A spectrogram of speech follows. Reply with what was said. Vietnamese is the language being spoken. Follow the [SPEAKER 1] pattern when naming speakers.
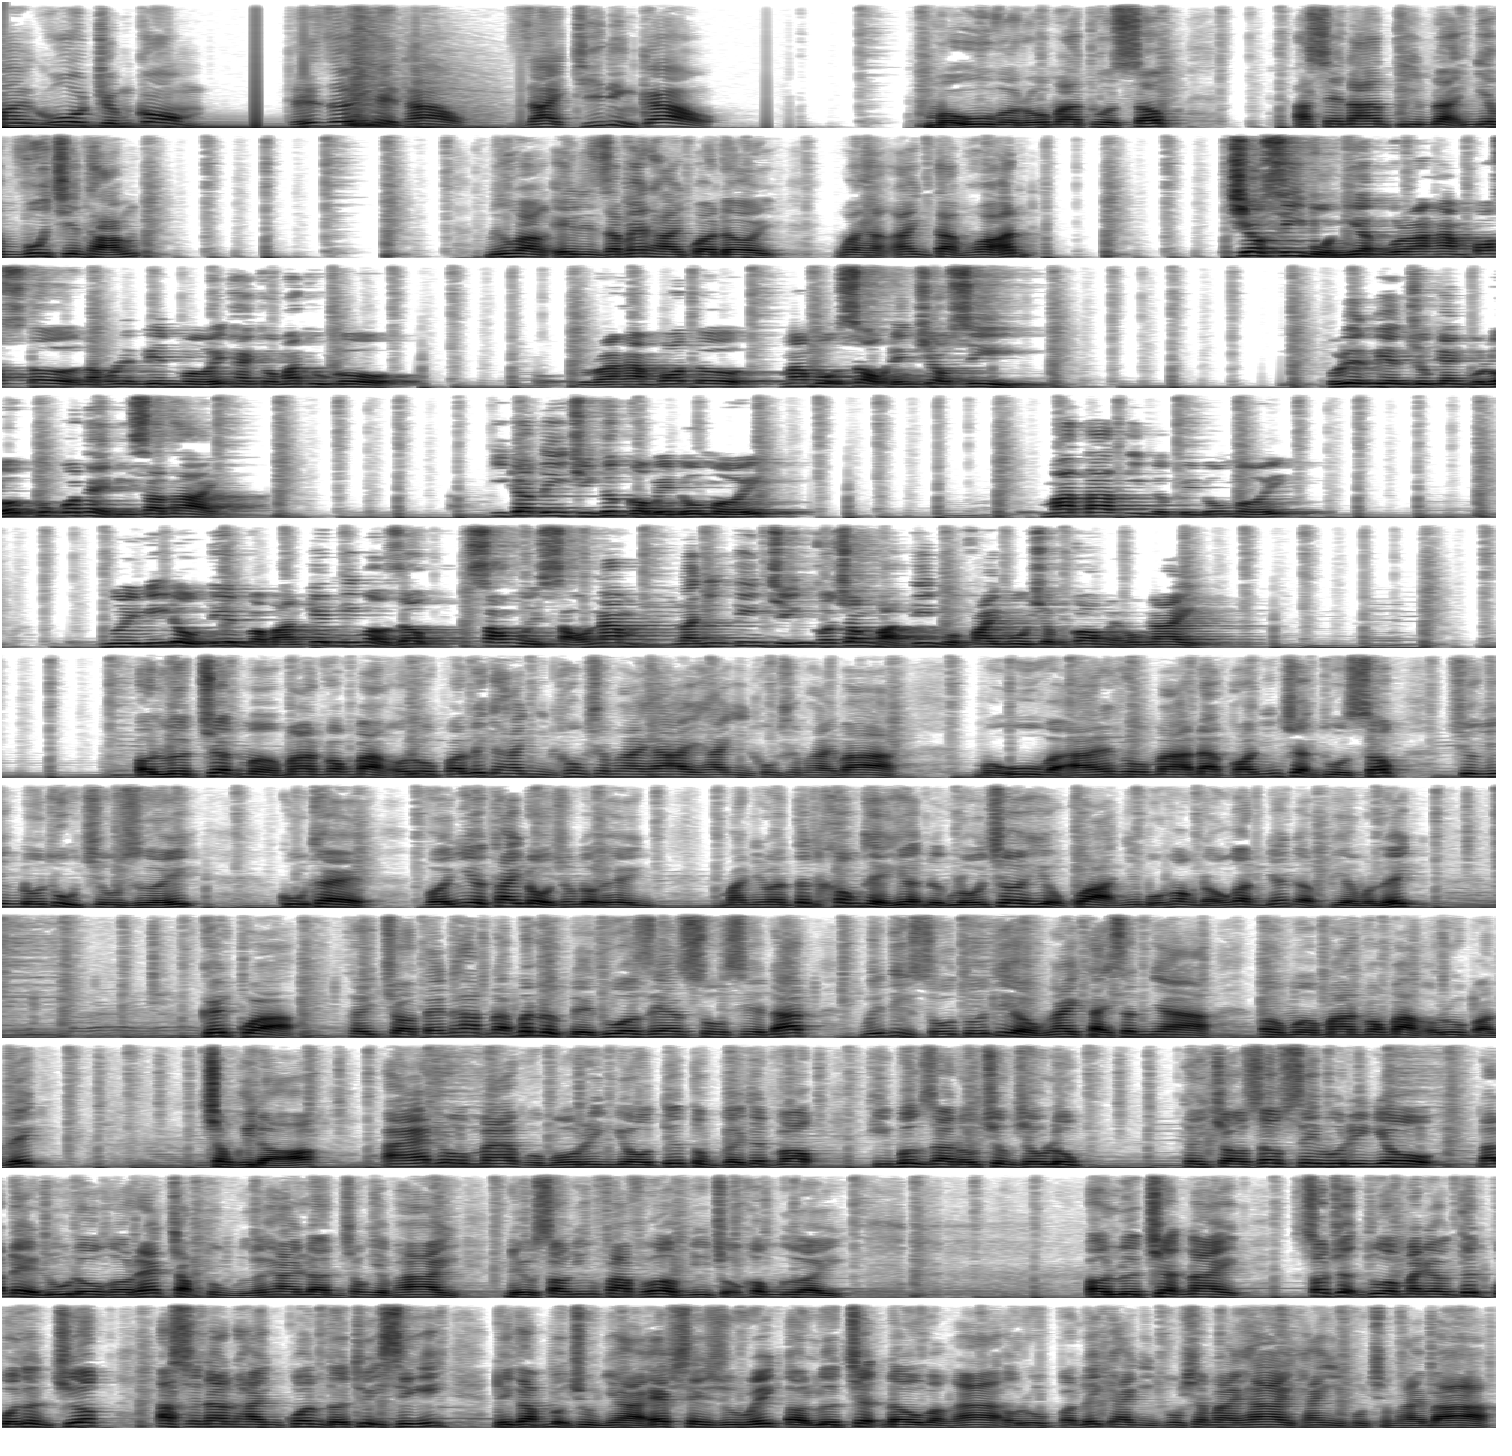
[SPEAKER 1] figo.com Thế giới thể thao, giải trí đỉnh cao.
[SPEAKER 2] MU và Roma thua sốc, Arsenal tìm lại niềm vui chiến thắng. Nữ hoàng Elizabeth II qua đời, ngoài hạng Anh tạm hoãn.
[SPEAKER 3] Chelsea bổ nhiệm Graham Potter làm huấn luyện viên mới thay Thomas Tuchel. Graham Potter mang bộ sậu đến Chelsea. Huấn luyện viên Jurgen Klopp cũng có thể bị sa thải. Icardi chính thức có bến đỗ mới. Mata tìm được bến đỗ mới. Người Mỹ đầu tiên vào bán kết Mỹ mở rộng sau 16 năm là những tin chính có trong bản tin của Figo.com ngày hôm nay.
[SPEAKER 2] Ở lượt trận mở màn vòng bảng Europa League 2022-2023, MU và AS Roma đã có những trận thua sốc trước những đối thủ chiếu dưới. Cụ thể, với nhiều thay đổi trong đội hình, Man United không thể hiện được lối chơi hiệu quả như bốn vòng đấu gần nhất ở Premier League. Kết quả, thầy trò Ten Hag đã bất lực để thua Real Sociedad với tỷ số tối thiểu ngay tại sân nhà ở mở màn vòng bảng Europa League. Trong khi đó, AS Roma của Mourinho tiếp tục gây thất vọng khi bước ra đấu trường châu lục. Thầy trò Jose Mourinho đã để Ludo Goretz chọc thủng lưới hai lần trong hiệp 2 đều sau những pha phối hợp như chỗ không người. Ở lượt trận này, sau trận thua Man United cuối tuần trước, Arsenal hành quân tới Thụy Sĩ để gặp đội chủ nhà FC Zurich ở lượt trận đầu bảng A Europa League 2022-2023.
